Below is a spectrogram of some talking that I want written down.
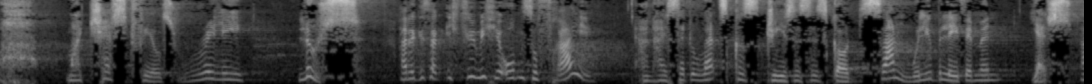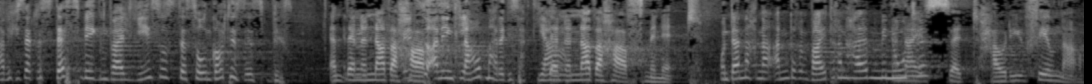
oh, My chest feels really loose. Hat er gesagt, ich fühle mich hier oben so frei. And I said, Well, that's because Jesus is God's son. Will you believe him? And yes. Habe ich gesagt, das ist deswegen, weil Jesus der Sohn Gottes ist. Willst And then another du half, an ihn glauben? Hat er gesagt, ja. then another half minute. Und dann nach einer anderen, weiteren halben And I Minute, said, How do you feel now?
